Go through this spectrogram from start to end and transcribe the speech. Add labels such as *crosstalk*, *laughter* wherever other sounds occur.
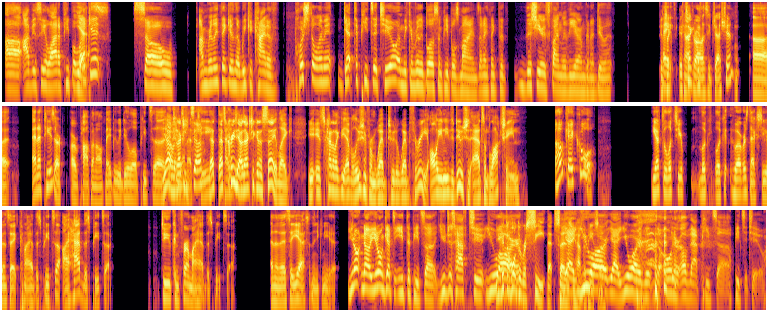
Uh, obviously a lot of people like it, so I'm really thinking that we could kind of push the limit, get to pizza two, and we can really blow some people's minds. And I think that this year is finally the year I'm gonna do it. It's hey, like it's can like I throw out a it's- suggestion? Uh, NFTs are, are popping off. Maybe we do a little pizza. Yeah, was actually- Pizza? NFT that, that's crazy. I was actually gonna say like it's kind of like the evolution from Web two to Web three. All you need to do is just add some blockchain. Okay, cool. You have to look to your look look at whoever's next to you and say, "Can I have this pizza? I have this pizza. Do you confirm I have this pizza?" And then they say yes, and then you can eat it. You don't know. You don't get to eat the pizza. You just have to. You, You, are. get to hold the receipt that says yeah, you have you the pizza. are. Yeah, you are the, the owner of that pizza. Pizza two.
